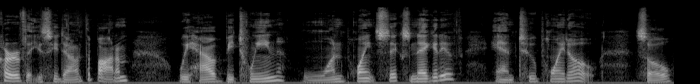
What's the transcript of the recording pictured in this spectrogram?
curve that you see down at the bottom, we have between 1.6 negative and 2.0. So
